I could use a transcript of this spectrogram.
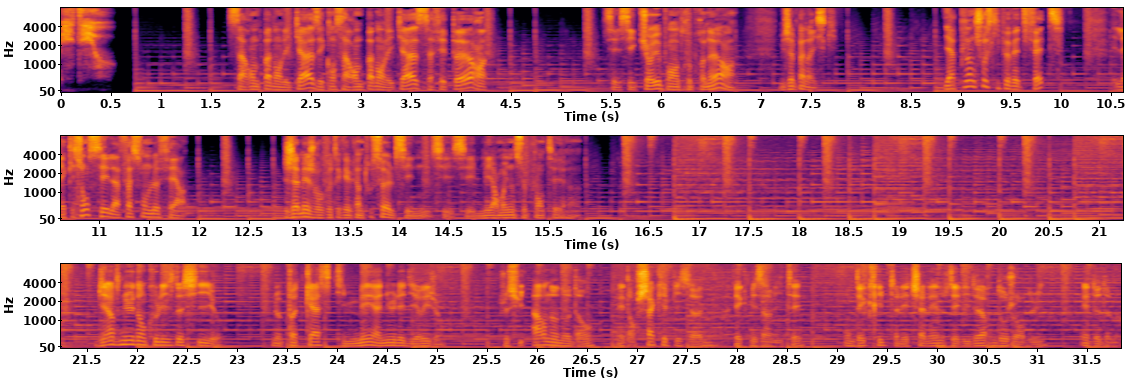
BDO. Ça rentre pas dans les cases, et quand ça rentre pas dans les cases, ça fait peur. C'est curieux pour l'entrepreneur, mais j'aime pas le risque. Il y a plein de choses qui peuvent être faites. La question, c'est la façon de le faire. Jamais je recrutais quelqu'un tout seul, c'est le meilleur moyen de se planter. Hein. Bienvenue dans Coulisses de CEO, le podcast qui met à nu les dirigeants. Je suis Arnaud Naudan et dans chaque épisode, avec mes invités, on décrypte les challenges des leaders d'aujourd'hui et de demain.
